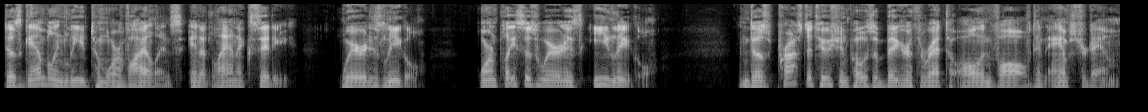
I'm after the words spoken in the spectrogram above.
Does gambling lead to more violence in Atlantic City, where it is legal, or in places where it is illegal? Does prostitution pose a bigger threat to all involved in Amsterdam,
